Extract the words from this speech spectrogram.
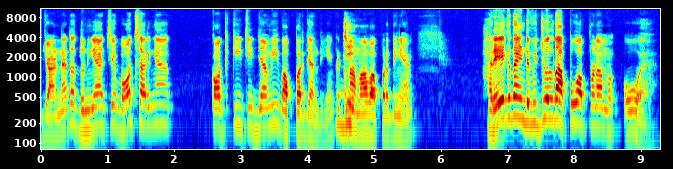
ਜਾਣਨਾ ਹੈ ਤਾਂ ਦੁਨੀਆ 'ਚ ਬਹੁਤ ਸਾਰੀਆਂ ਕੌਤਕੀ ਚੀਜ਼ਾਂ ਵੀ ਵਾਪਰ ਜਾਂਦੀਆਂ ਘਟਨਾਵਾਂ ਵਾਪਰਦੀਆਂ। ਹਰੇਕ ਦਾ ਇੰਡੀਵਿਜੂਅਲ ਦਾ ਆਪੋ ਆਪਣਾ ਉਹ ਹੂੰ।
